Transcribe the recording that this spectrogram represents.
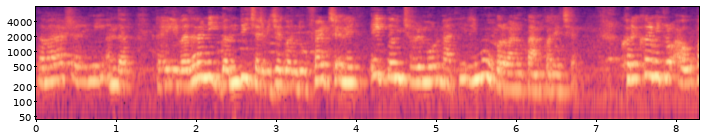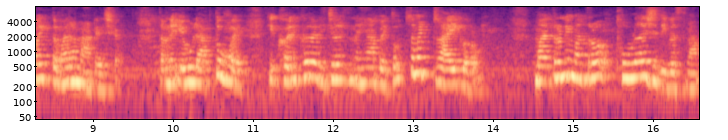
તમારા શરીરની અંદર રહેલી વધારાની ગંદી ચરબી જે ગંદુ ફેટ છે એને એકદમ જળમૂળમાંથી રિમૂવ કરવાનું કામ કરે છે. ખરેખર મિત્રો, આ ઉપાય તમારા માટે છે. તમને એવું લાગતું હોય કે ખરેખર રિઝલ્ટ નહીં આપે તો તમે ટ્રાય કરો. માત્ર ને માત્ર થોડા જ દિવસમાં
